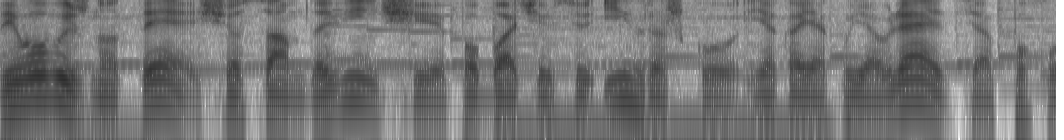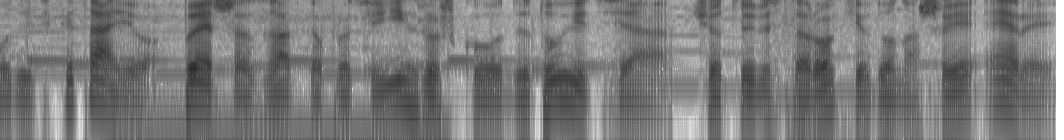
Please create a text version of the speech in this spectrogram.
Дивовижно те, що сам да Вінчі побачив цю іграшку, яка, як виявляється, походить з Китаю. Перша згадка про цю іграшку датується 400 років до нашої ери.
